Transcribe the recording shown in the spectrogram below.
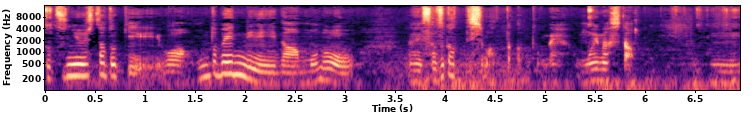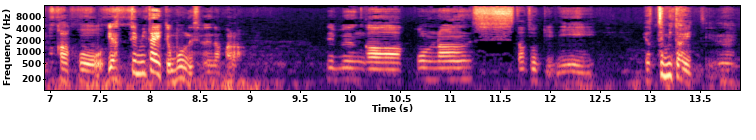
突入した時は、本当便利なものを、ね、授かってしまったとね、思いました。うん、だからこう、やってみたいと思うんですよね、だから。自分が混乱した時に、やってみたいっていうね。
